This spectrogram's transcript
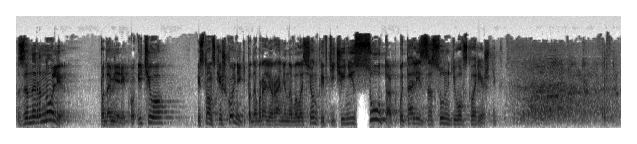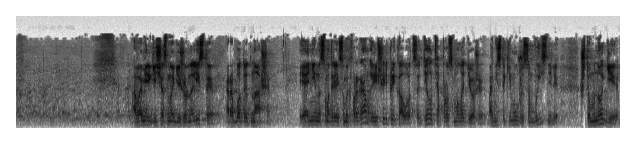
занырнули под Америку. И чего? Эстонские школьники подобрали раненого лосенка и в течение суток пытались засунуть его в скворечник. А в Америке сейчас многие журналисты работают наши. И они насмотрелись моих программ и решили прикалываться, делать опрос молодежи. Они с таким ужасом выяснили, что многие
